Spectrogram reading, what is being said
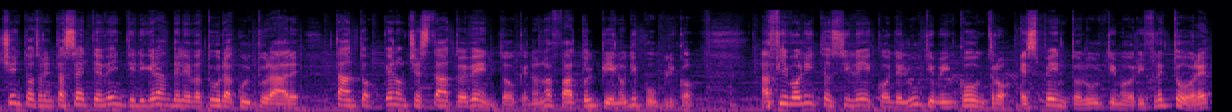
137 eventi di grande levatura culturale, tanto che non c'è stato evento che non ha fatto il pieno di pubblico. Affivolitosi l'eco dell'ultimo incontro e spento l'ultimo riflettore,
